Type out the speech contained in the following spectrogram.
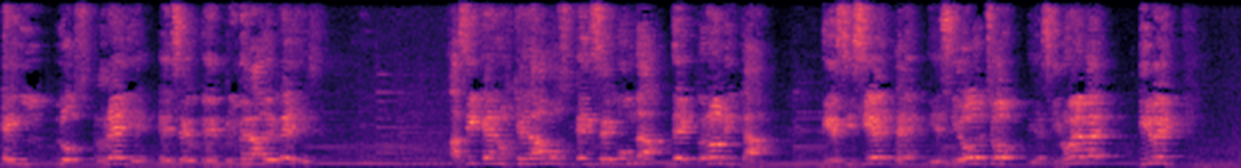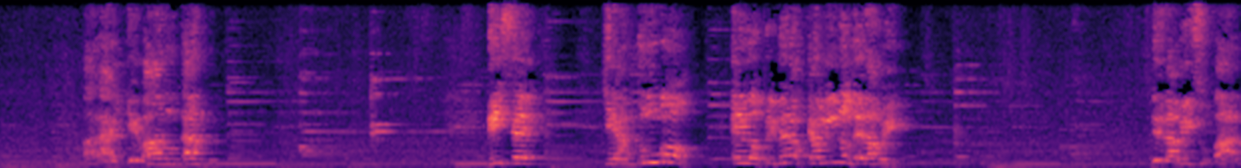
en los reyes, en, primera de reyes. Así que nos quedamos en segunda de Crónica 17, 18, 19 y 20. Para el que va anotando. Dice que anduvo en los primeros caminos de David. De David su padre.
